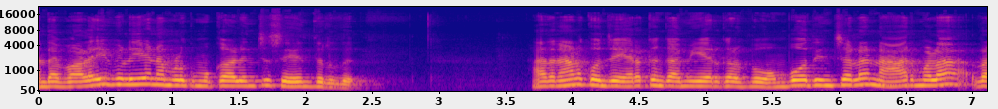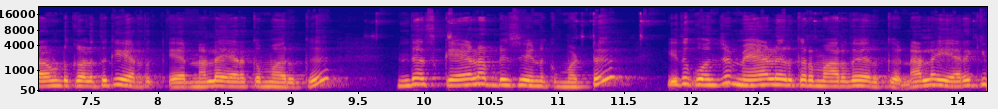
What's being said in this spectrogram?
அந்த வளைவுலேயே நம்மளுக்கு முக்கால் இன்ச்சு சேர்ந்துருது. அதனால் கொஞ்சம் இறக்கம் கம்மியாக இருக்கிற இப்போ ஒம்பது இன்ச்செல்லாம் நார்மலாக ரவுண்டு கழுத்துக்கு இற நல்லா இறக்கமாக இருக்குது இந்த ஸ்கேலப் டிசைனுக்கு மட்டும் இது கொஞ்சம் மேலே இருக்கிற மாதிரி தான் இருக்குது நல்லா இறக்கி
